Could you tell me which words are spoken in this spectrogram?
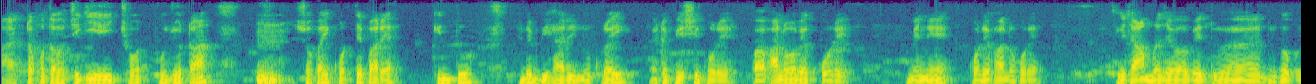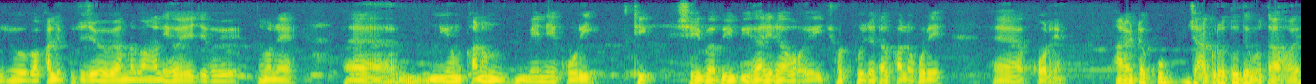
আর একটা কথা হচ্ছে কি, এই ছট পুজোটা সবাই করতে পারে, কিন্তু এটা বিহারি লোকরাই এটা বেশি করে বা ভালোভাবে করে, মেনে করে, ভালো করে। ঠিক আছে, আমরা যেভাবে দুর্গা পুজো বা কালী পুজো যেভাবে আমরা বাঙালি হয়ে যেভাবে মানে নিয়ম কানুন মেনে করি, ঠিক সেইভাবেই বিহারিরাও এই ছট পূজাটা ভালো করে করে। আর এটা খুব জাগ্রত দেবতা হয়,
